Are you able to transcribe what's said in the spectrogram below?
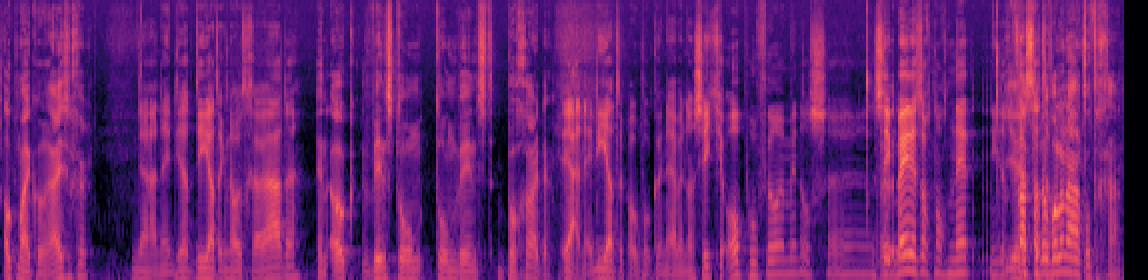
ook Michael Reiziger. Ja, nee, die had, die had ik nooit geraden. En ook Winston, Ton Winst, Bogarde. Ja, nee, die had ik ook wel kunnen hebben. Dan zit je op hoeveel inmiddels? Uh, uh, ben je er toch nog net? Niet, je hebt er nog wel een aantal te gaan.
